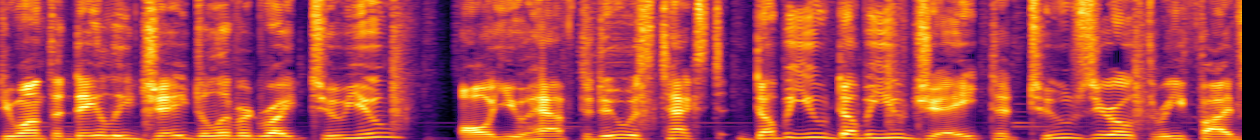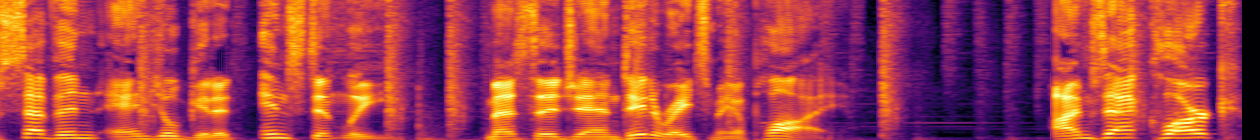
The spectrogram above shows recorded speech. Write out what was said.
you want the Daily J delivered right to you? All you have to do is text WWJ to 20357 and you'll get it instantly. Message and data rates may apply. I'm Zach Clark,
